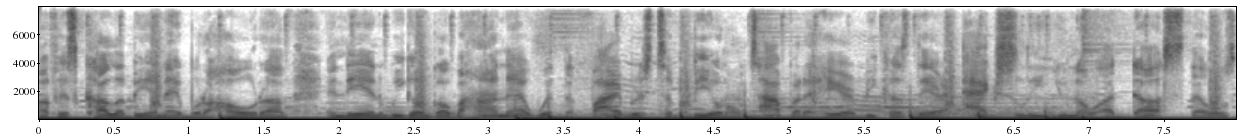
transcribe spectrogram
of his color being able to hold up. And then we gonna go behind that with the fibers to build on top of the hair because they're actually, you know, a dust. Those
